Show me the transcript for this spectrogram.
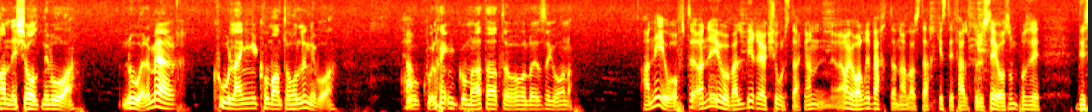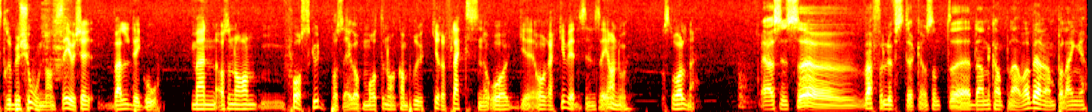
han ikke holdt nivået. Nå er det mer hvor lenge kommer han til å holde nivået? Hvor, hvor lenge kommer dette til å holde seg gående? Han er jo ofte Han er jo veldig reaksjonssterk. Han har jo aldri vært den aller sterkeste i feltet. Du ser jo også på si, Distribusjonen hans er jo ikke veldig god. Men altså når han får skudd på seg, og på en måte når han kan bruke refleksene og, og rekkevidden sin, så er han jo strålende. Jeg syns i hvert fall luftstyrken og sånt eh, denne kampen her var bedre enn på lenge.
